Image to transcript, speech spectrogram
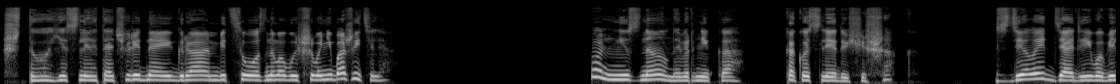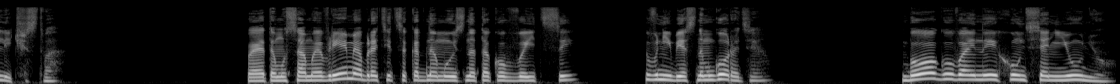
Что, если это очередная игра амбициозного высшего небожителя? Он не знал наверняка, какой следующий шаг сделает дядя его величества. Поэтому самое время обратиться к одному из знатоков Вэйцы в небесном городе. Богу войны Хун Сянь Юню,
